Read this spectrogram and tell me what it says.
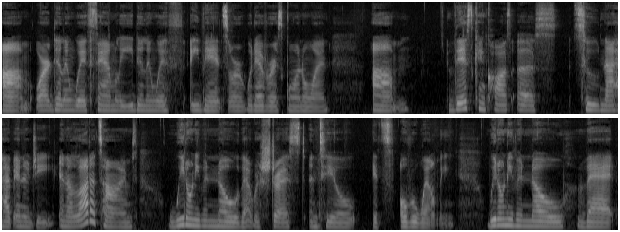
um, or dealing with family, dealing with events, or whatever is going on, um, this can cause us to not have energy. And a lot of times we don't even know that we're stressed until it's overwhelming. We don't even know that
